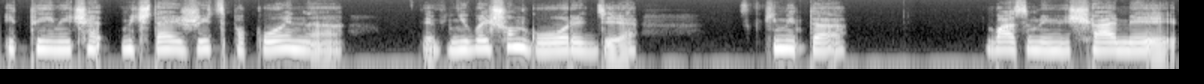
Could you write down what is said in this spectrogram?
и ты мечтаешь жить спокойно в небольшом городе с какими-то базовыми вещами,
